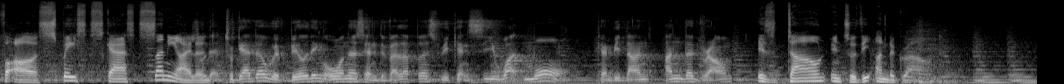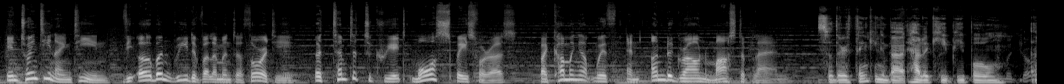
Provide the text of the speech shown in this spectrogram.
for our space scarce sunny island. So that together with building owners and developers, we can see what more can be done underground. Is down into the underground. In 2019, the Urban Redevelopment Authority attempted to create more space for us by coming up with an underground master plan. So they're thinking about how to keep people uh,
